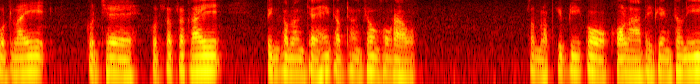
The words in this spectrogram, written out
กดไลค์ กดแชร์ กด Subscribe เป็นกำลังใจให้กับทางช่องของเราสำหรับคลิปนี้ก็ขอลาไปเพียงเท่านี้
